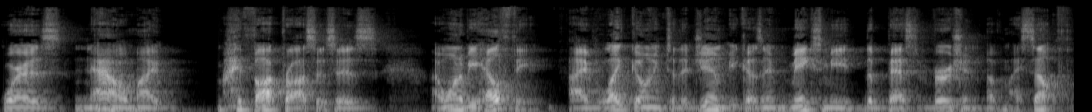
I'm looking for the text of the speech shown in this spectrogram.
Whereas now my my thought process is I want to be healthy. I like going to the gym because it makes me the best version of myself.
